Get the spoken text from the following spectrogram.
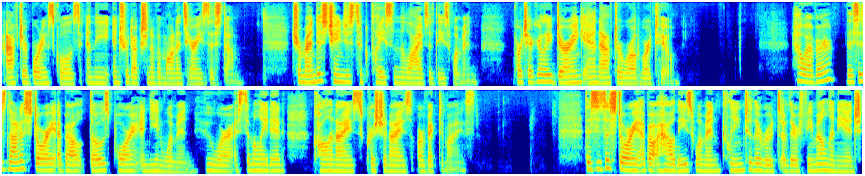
after boarding schools and the introduction of a monetary system? Tremendous changes took place in the lives of these women, particularly during and after World War II. However, this is not a story about those poor Indian women who were assimilated, colonized, Christianized, or victimized. This is a story about how these women cling to the roots of their female lineage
